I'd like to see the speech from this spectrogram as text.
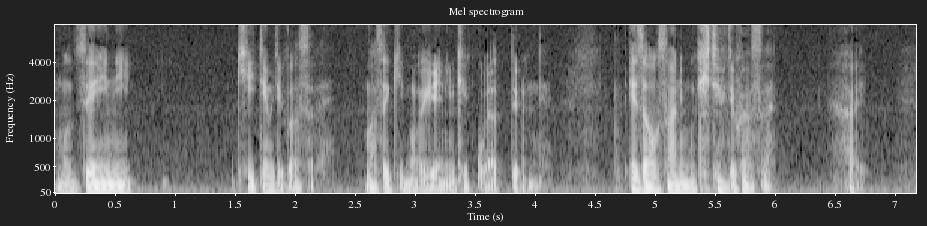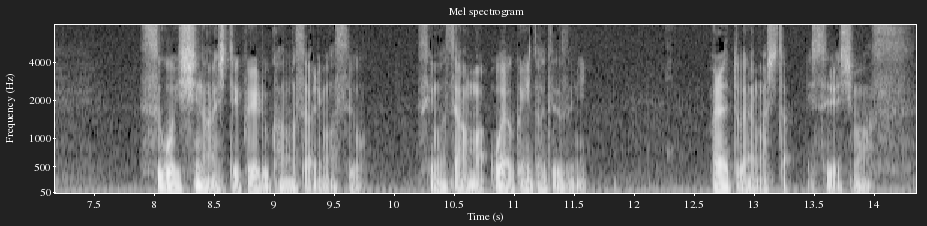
もう全員に聞いてみてください。魔石の芸人結構やってるんで。江沢さんにも聞いてみてください。はい。すごい指南してくれる可能性ありますよ。すいません。あんまお役に立てずに。ありがとうございました。失礼します。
